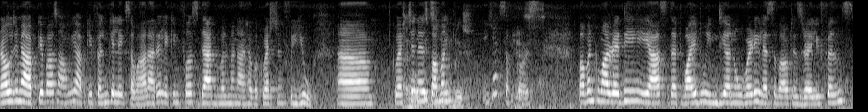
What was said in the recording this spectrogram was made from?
राहुल जी मैं आपके पास आऊँगी। आपकी फ़िल्म के लिए एक सवाल आ रहा है लेकिन first Dan Wolman I have a question for you question is Pavan yes of course. Pavan Kumar Reddy, he asked that why do India know very less about Israeli films?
